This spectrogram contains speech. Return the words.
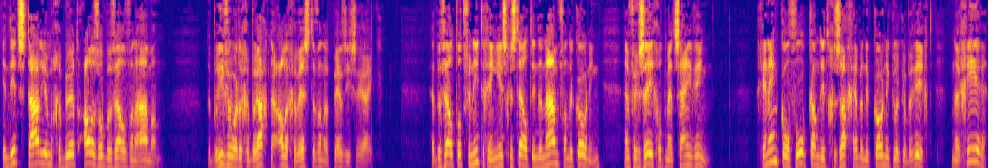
In dit stadium gebeurt alles op bevel van Haman. De brieven worden gebracht naar alle gewesten van het Perzische Rijk. Het bevel tot vernietiging is gesteld in de naam van de koning en verzegeld met zijn ring. Geen enkel volk kan dit gezaghebbende koninklijke bericht negeren.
